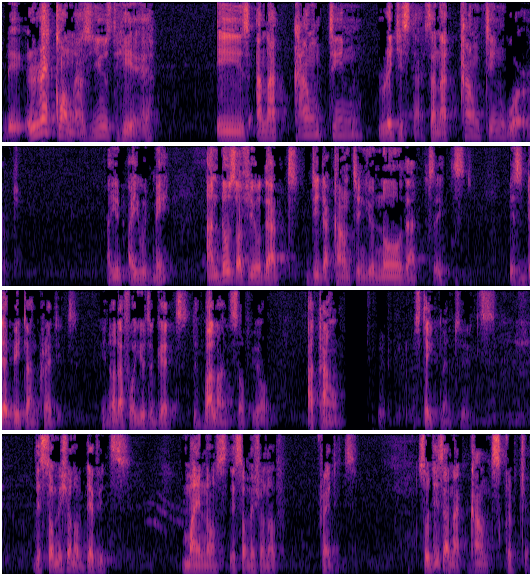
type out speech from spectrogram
The reckon, as used here, is an accounting register, it's an accounting word. Are you, are you with me? And those of you that did accounting, you know that it's, it's debit and credit. In order for you to get the balance of your account statement, it's the summation of debits minus the summation of credits. So this is an account scripture.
